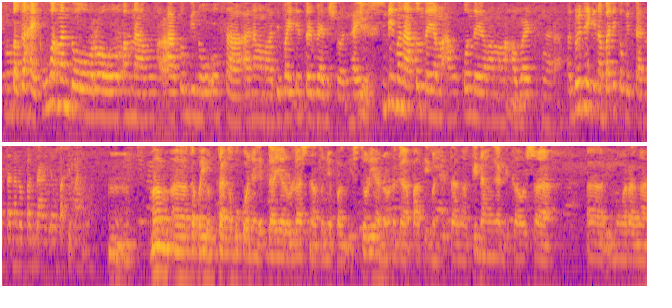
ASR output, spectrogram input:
bagahay kuha man doro ang ng atong Ginoo sa anang mga divine intervention hay Yes. hindi man naton daya maangkon daya nga mga awards nga ra adun hay ginabalik ko gid kana tanan ro pagdayaw kasi man Mm. Ma'am, uh, kabayunta nga buko ng itdaya rolas nato niya pag-istorya no nagapati man kita nga kinahanglan ikaw sa uh, imong nga nga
